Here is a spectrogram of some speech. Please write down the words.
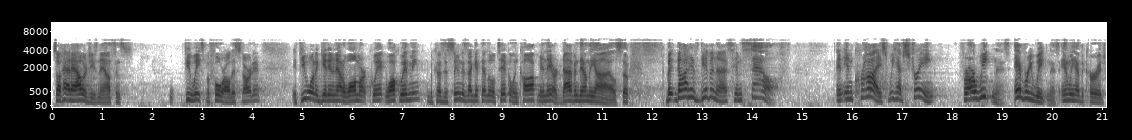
so I've had allergies now since few weeks before all this started. If you want to get in and out of Walmart quick, walk with me because as soon as I get that little tickle and cough, man, they are diving down the aisles. So, but God has given us Himself. And in Christ, we have strength for our weakness, every weakness, and we have the courage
